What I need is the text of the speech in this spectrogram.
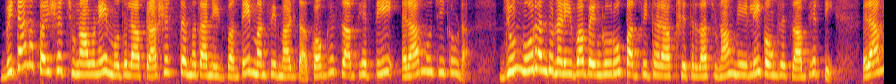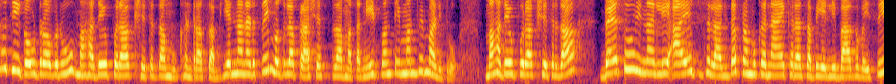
ವಿಧಾನ ಪರಿಷತ್ ಚುನಾವಣೆ ಮೊದಲ ಪ್ರಾಶಸ್ತ್ಯ ಮತ ನೀಡುವಂತೆ ಮನವಿ ಮಾಡಿದ ಕಾಂಗ್ರೆಸ್ ಅಭ್ಯರ್ಥಿ ರಾಮೋಜಿಗೌಡ ಜೂನ್ ಮೂರರಂದು ನಡೆಯುವ ಬೆಂಗಳೂರು ಪದವೀಧರ ಕ್ಷೇತ್ರದ ಚುನಾವಣೆಯಲ್ಲಿ ಕಾಂಗ್ರೆಸ್ ಅಭ್ಯರ್ಥಿ ರಾಮೋಜಿಗೌಡರ ಅವರು ಮಹದೇವಪುರ ಕ್ಷೇತ್ರದ ಮುಖಂಡರ ಸಭೆಯನ್ನ ನಡೆಸಿ ಮೊದಲ ಪ್ರಾಶಸ್ತ್ಯದ ಮತ ನೀಡುವಂತೆ ಮನವಿ ಮಾಡಿದರು. ಮಹದೇವಪುರ ಕ್ಷೇತ್ರದ ಬೆಳತೂರಿನಲ್ಲಿ ಆಯೋಜಿಸಲಾಗಿದ್ದ ಪ್ರಮುಖ ನಾಯಕರ ಸಭೆಯಲ್ಲಿ ಭಾಗವಹಿಸಿ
